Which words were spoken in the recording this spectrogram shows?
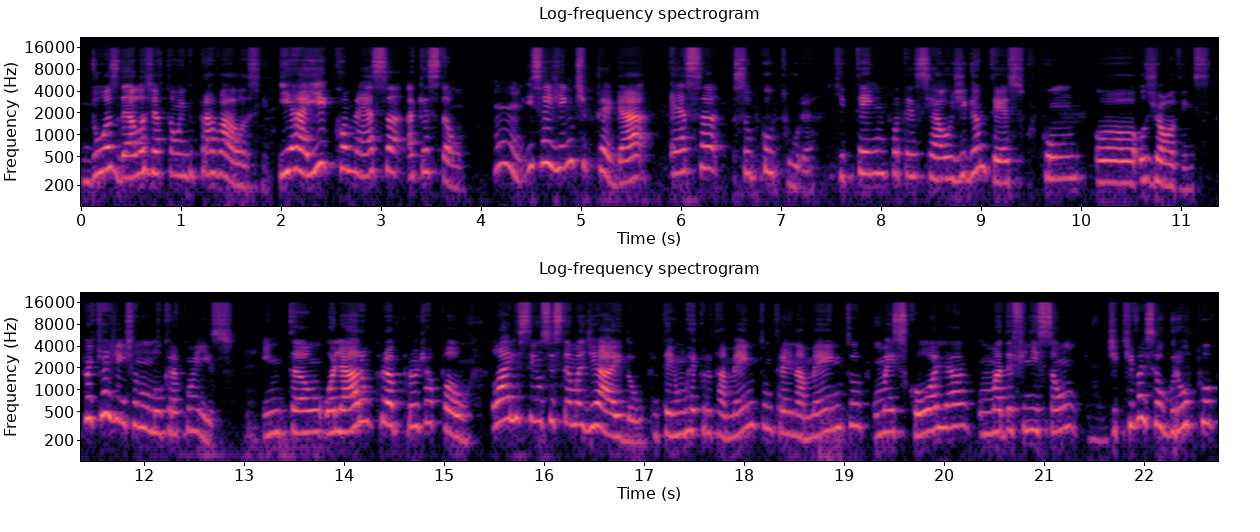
duas delas já estão indo para vala. Assim. E aí começa a questão. Hum, e se a gente pegar essa subcultura que tem um potencial gigantesco com os jovens. Por que a gente não lucra com isso? Então, olharam para o Japão. Lá eles têm um sistema de idol. Tem um recrutamento, um treinamento, uma escolha, uma definição de que vai ser o grupo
